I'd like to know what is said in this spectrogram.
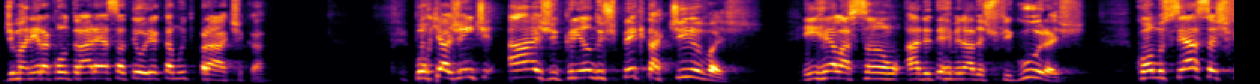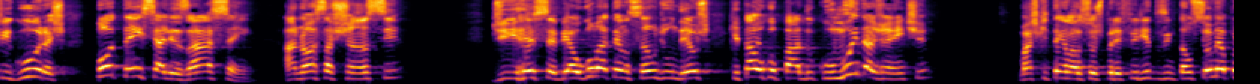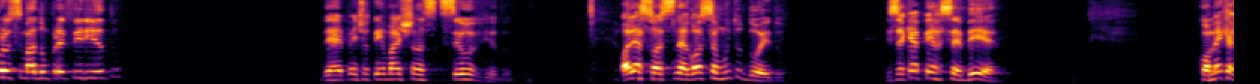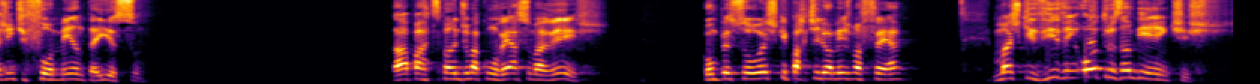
de maneira contrária a essa teoria que está muito prática. Porque a gente age criando expectativas em relação a determinadas figuras, como se essas figuras potencializassem a nossa chance de receber alguma atenção de um Deus que está ocupado com muita gente mas que tem lá os seus preferidos. Então, se eu me aproximar de um preferido, de repente eu tenho mais chance de ser ouvido. Olha só, esse negócio é muito doido. E você quer perceber como é que a gente fomenta isso? Estava participando de uma conversa uma vez com pessoas que partilham a mesma fé, mas que vivem outros ambientes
